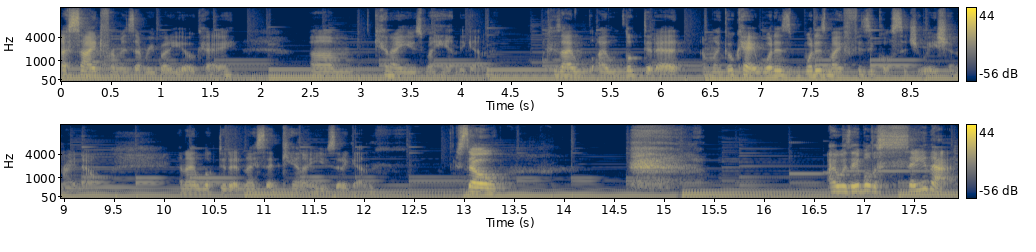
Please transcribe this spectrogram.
aside from is everybody okay? Um, can I use my hand again? Because I I looked at it. I'm like okay what is what is my physical situation right now? And I looked at it and I said can I use it again? So I was able to say that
